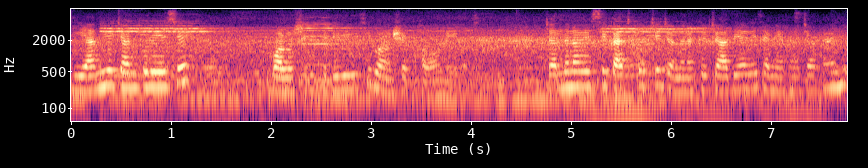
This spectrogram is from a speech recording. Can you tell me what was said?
দিয়ে আমিও চান করে এসে বর্মশাকে খেতে দিয়েছি বর্মশাক খাওয়া হয়ে গেছে। চন্দনা এসে কাজ করছে চন্দনাকে চা দেওয়া গেছে, আমি এখনও চা খাইনি,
